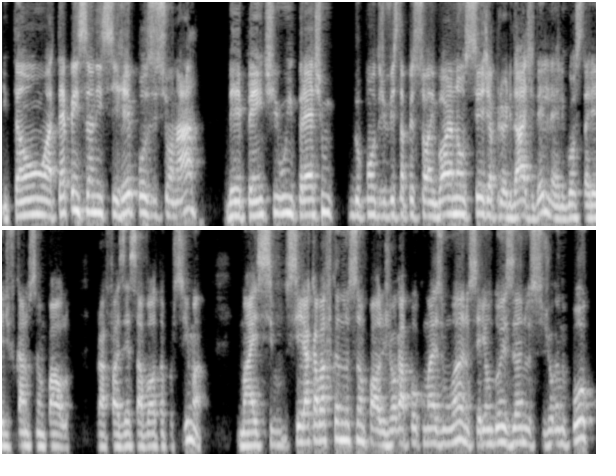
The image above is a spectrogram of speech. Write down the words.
Então, até pensando em se reposicionar, de repente, o empréstimo, do ponto de vista pessoal, embora não seja a prioridade dele, né, ele gostaria de ficar no São Paulo para fazer essa volta por cima, mas se, se, ele acabar ficando no São Paulo e jogar pouco mais um ano, seriam dois anos jogando pouco,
